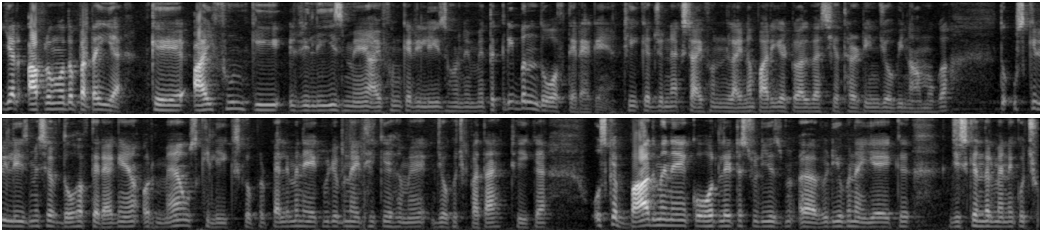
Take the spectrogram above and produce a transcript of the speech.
यार, आप लोगों को तो पता ही है कि आईफोन की रिलीज़ में आईफोन के रिलीज़ होने में तकरीबन दो हफ़्ते रह गए हैं, ठीक है? जो नेक्स्ट आईफोन लाइनअप आ रही है ट्वेल्व एस या थर्टीन जो भी नाम होगा तो उसकी रिलीज़ में सिर्फ़ दो हफ़्ते रह गए हैं और मैं उसकी लीक्स के ऊपर, पहले मैंने एक वीडियो बनाई थी कि हमें जो कुछ पता है, ठीक है? उसके बाद मैंने एक और लेटेस्ट वीडियोस वीडियो बनाई है एक, जिसके अंदर मैंने कुछ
